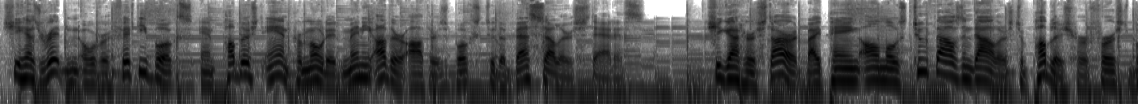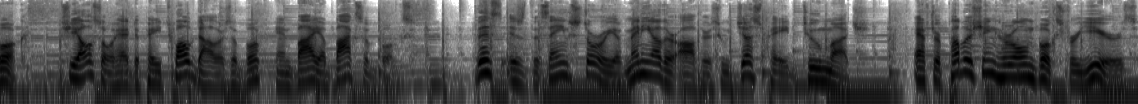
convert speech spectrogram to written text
She has written over 50 books and published and promoted many other authors' books to the bestsellers status. She got her start by paying almost $2,000 to publish her first book. She also had to pay $12 a book and buy a box of books. This is the same story of many other authors who just paid too much. After publishing her own books for years,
